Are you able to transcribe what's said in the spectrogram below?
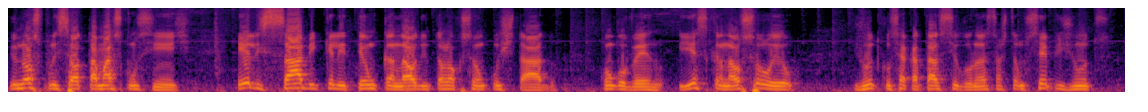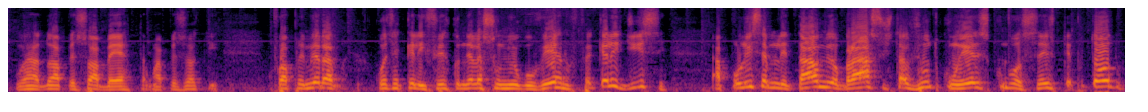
e o nosso policial está mais consciente. Ele sabe que ele tem um canal de interlocução com o Estado, com o governo, e esse canal sou eu. Junto com o secretário de Segurança, nós estamos sempre juntos. O governador é uma pessoa aberta, uma pessoa que. Foi a primeira coisa que ele fez quando ele assumiu o governo, foi que ele disse: a Polícia Militar, o meu braço está junto com eles, com vocês, o tempo todo.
